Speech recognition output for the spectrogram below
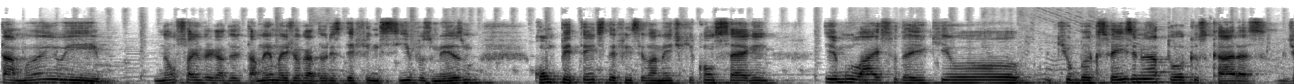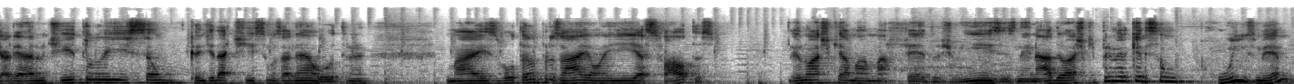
tamanho e não só envergadura e tamanho, mas jogadores defensivos mesmo, competentes defensivamente que conseguem emular isso daí que o, que o Bucks fez e não é à toa que os caras já ganharam um título e são candidatíssimos a ganhar outro, né? Mas voltando para o Zion e as faltas, eu não acho que é uma má fé dos juízes nem nada. Eu acho que, primeiro, que eles são ruins mesmo.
